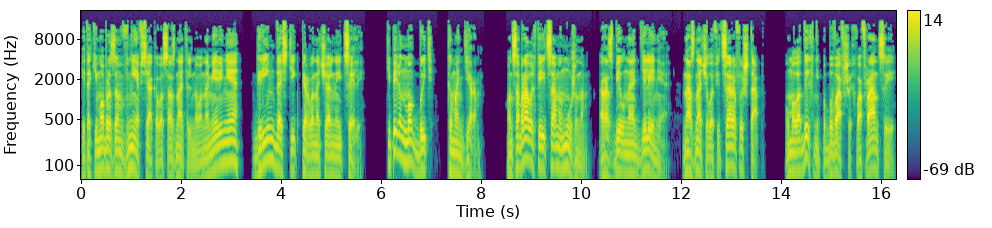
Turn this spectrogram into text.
И таким образом, вне всякого сознательного намерения, Грим достиг первоначальной цели. Теперь он мог быть командиром. Он собрал их перед самым ужином, разбил на отделения, назначил офицеров и штаб. У молодых, не побывавших во Франции,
